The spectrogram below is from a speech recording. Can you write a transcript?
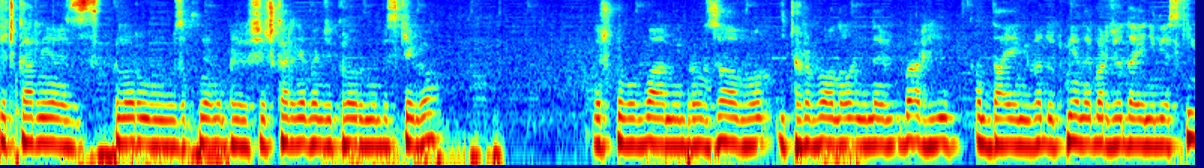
Sieczkarnia z koloru, zapomniałem sieczkarnia będzie koloru niebieskiego. Też próbowała mi brązową i czerwoną i najbardziej oddaje mi, według mnie najbardziej oddaje niebieski.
